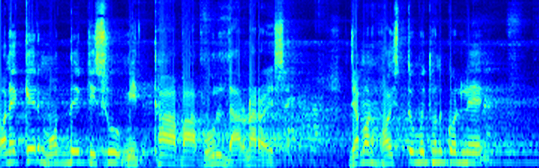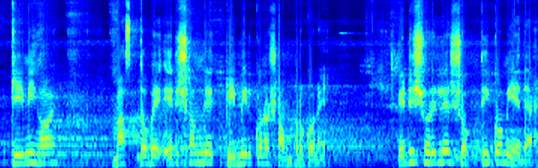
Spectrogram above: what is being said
অনেকের মধ্যে কিছু মিথ্যা বা ভুল ধারণা রয়েছে। যেমন হস্তমৈথুন করলে কৃমি হয়, বাস্তবে এর সঙ্গে কৃমির কোনো সম্পর্ক নেই। এটি শরীরের শক্তি কমিয়ে দেয়।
